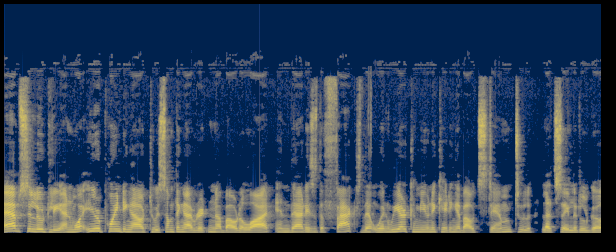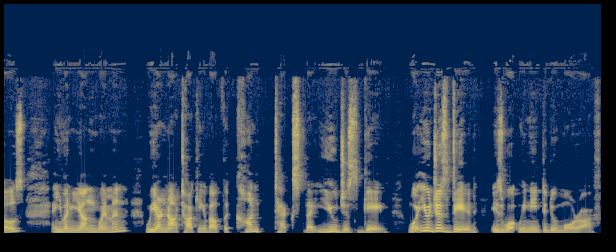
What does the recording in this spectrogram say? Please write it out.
Absolutely. And what you're pointing out to is something I've written about a lot. And that is the fact that when we are communicating about STEM to, let's say, little girls and even young women, we are not talking about the context that you just gave. What you just did is what we need to do more of.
